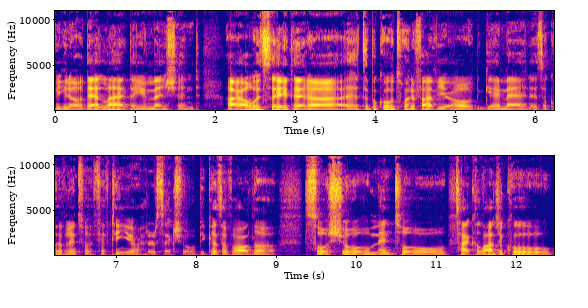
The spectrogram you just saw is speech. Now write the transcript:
You know, that lag that you mentioned. I always say that uh, a typical 25 year old gay man is equivalent to a 15 year heterosexual because of all the social, mental, psychological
